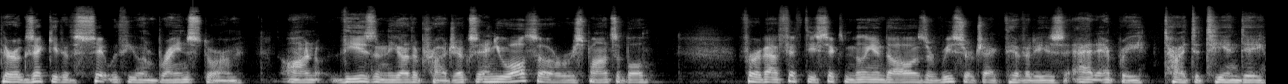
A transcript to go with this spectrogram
Their executives sit with you and brainstorm on these and the other projects. And you also are responsible for about $56 million of research activities at EPRI tied to T&D.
